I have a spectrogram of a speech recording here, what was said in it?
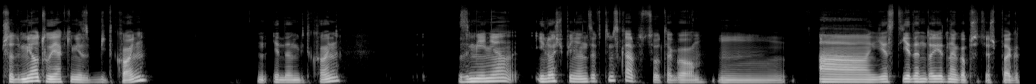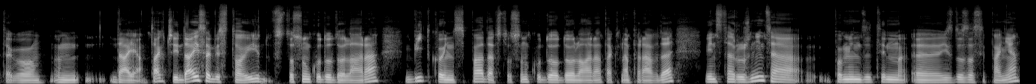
przedmiotu, jakim jest Bitcoin, jeden Bitcoin, zmienia ilość pieniędzy w tym skarbcu tego mm, a jest jeden do jednego przecież PEG tego DAIa, tak? Czyli DAI sobie stoi w stosunku do dolara, Bitcoin spada w stosunku do dolara tak naprawdę, więc ta różnica pomiędzy tym e, jest do zasypania.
